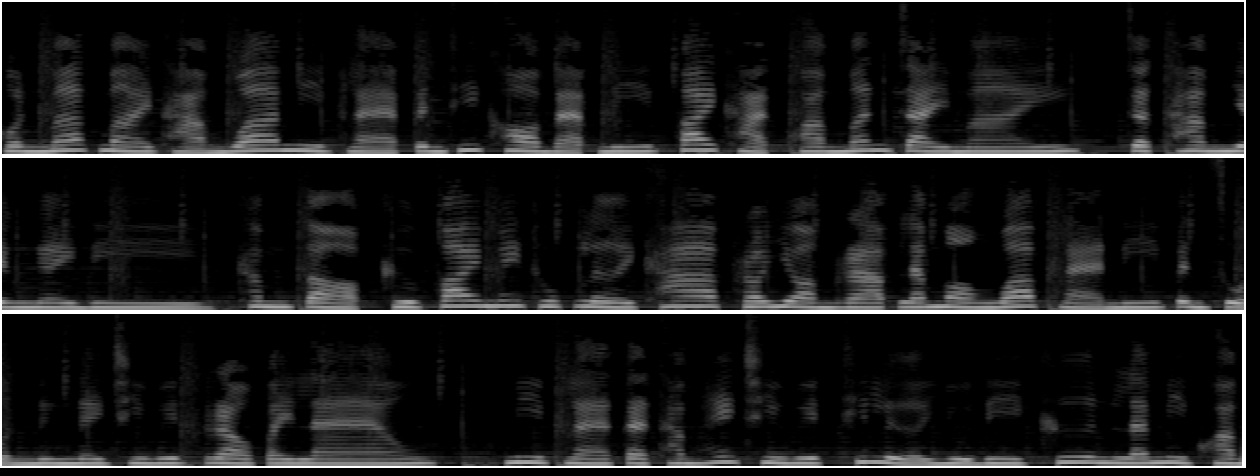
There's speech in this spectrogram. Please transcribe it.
คนมากมายถามว่ามีแผลเป็นที่คอแบบนี้ฝ้ายขาดความมั่นใจไหม จะทำยังไงดีคำตอบคือฝ้ายไม่ทุกข์เลยค่ะ เพราะยอมรับและมองว่าแผลนี้เป็นส่วนหนึ่งในชีวิตเราไปแล้ว มีแผลแต่ทำให้ชีวิตที่เหลืออยู่ดีขึ้นและมีความ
